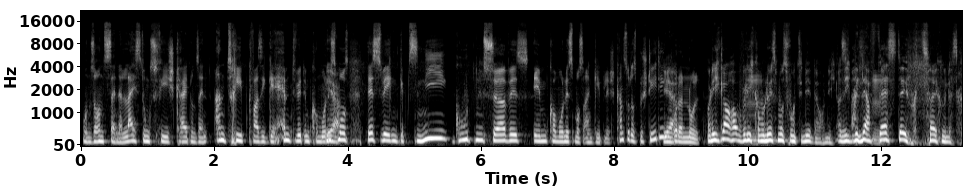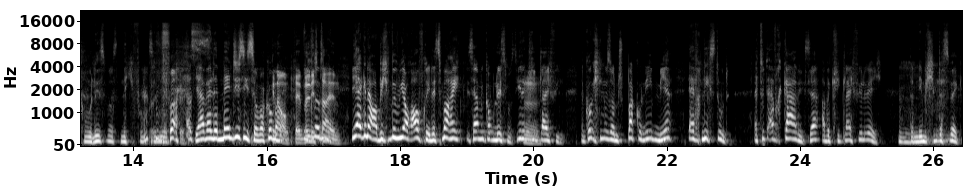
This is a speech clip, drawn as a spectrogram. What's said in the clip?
und sonst seine Leistungsfähigkeit und sein Antrieb quasi gehemmt wird im Kommunismus. Deswegen gibt's nie guten Service im Kommunismus angeblich. Kannst du das bestätigen Ja. oder null? Und ich glaube auch wirklich, Kommunismus funktioniert auch nicht. Also ich bin der feste Überzeugung, dass Kommunismus nicht funktioniert. Was? Ja, weil der Mensch ist nicht so. Aber guck Genau, mal, der will ich nicht will- teilen. Ja, genau, aber ich will mich auch aufregen. Jetzt mache ich, jetzt haben wir Kommunismus. Jeder kriegt gleich viel. Dann gucke ich nur so einen Spacko neben mir, der einfach nichts tut. Er tut einfach gar nichts, ja, aber kriegt gleich viel wie ich. Dann nehme ich ihm das weg.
